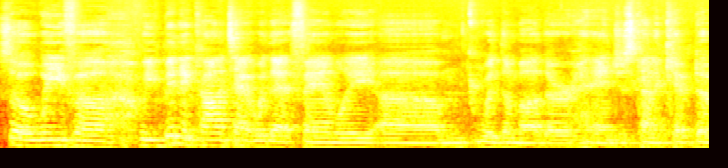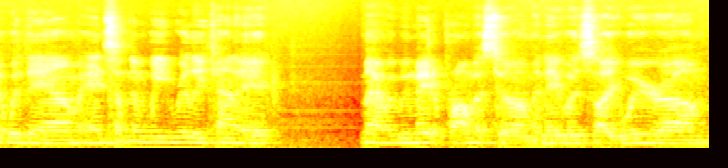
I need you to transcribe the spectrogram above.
so we've uh, we've been in contact with that family, um, with the mother, and just kind of kept up with them. And something we really kind of man, we made a promise to them, and it was like we're um,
